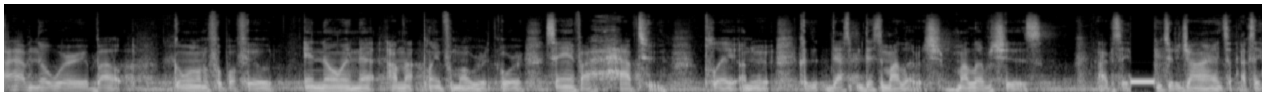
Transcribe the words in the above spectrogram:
I have no worry about going on a football field and knowing that I'm not playing for my worth or saying if I have to play under because that's this is my leverage. My leverage is I can say you to the Giants. I can say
